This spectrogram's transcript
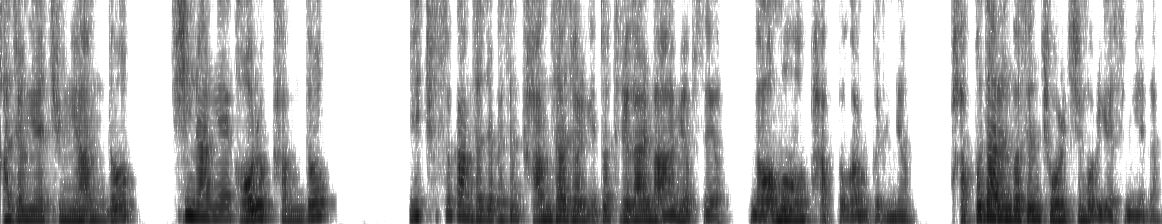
가정의 중요함도 신앙의 거룩함도 이 추수감사절 같은 감사절기도 들어갈 마음이 없어요. 너무 바쁘거든요. 바쁘다는 것은 좋을지 모르겠습니다.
